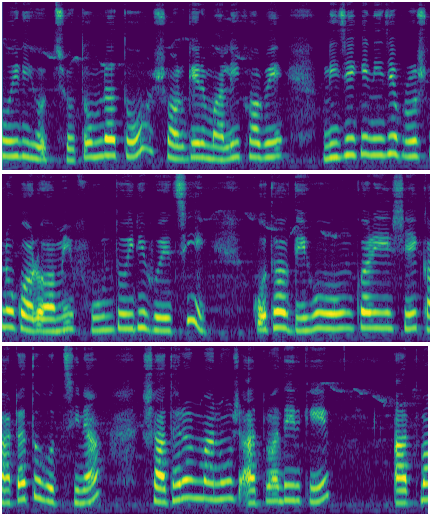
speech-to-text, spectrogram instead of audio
তৈরি হচ্ছ। তোমরা তো স্বর্গের মালিক হবে। নিজেকে নিজে প্রশ্ন করো, আমি ফুল তৈরি হয়েছি? কোথাও দেহ অহংকারে এসে কাটা তো হচ্ছি না। সাধারণ মানুষ আত্মাদেরকে আত্মা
